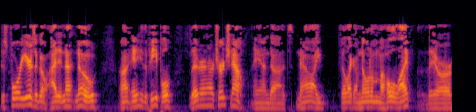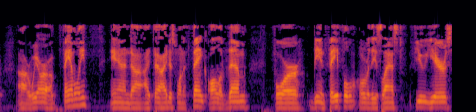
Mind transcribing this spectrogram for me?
Just four years ago, I did not know uh, any of the people that are in our church now, and uh, it's, now I feel like I've known them my whole life. They are, uh, we are a family, and uh, I th- I just want to thank all of them for being faithful over these last few years,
